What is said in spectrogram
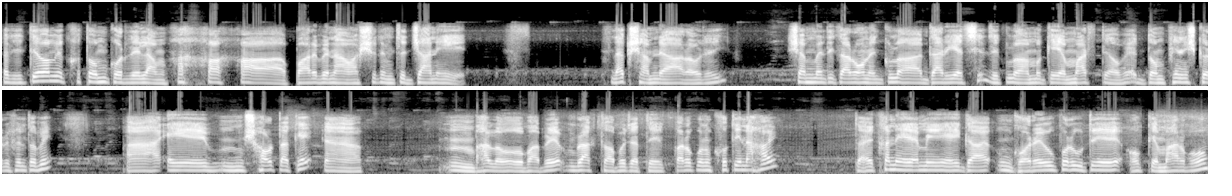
তাকে কেউ আমি খতম করে দিলাম। হা হা হা, পারবে না, আমার সাথে আমি তো জানি। দেখ, সামনে আরও যাই। সামনের দিকে আরও অনেকগুলো গাড়ি আছে, যেগুলো আমাকে মারতে হবে, একদম ফিনিশ করে ফেলতে হবে। এই শহরটাকে ভালোভাবে রাখতে হবে যাতে কারও কোনো ক্ষতি না হয়। তা এখানে আমি এই গা- ঘরের উপরে উঠে ওকে মারবো।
